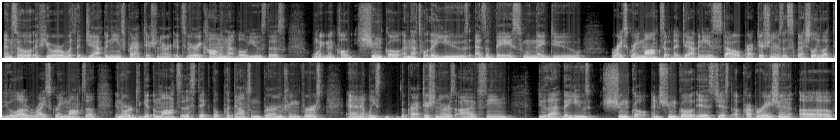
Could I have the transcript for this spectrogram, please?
And so if you're with a Japanese practitioner, it's very common that they'll use this ointment called shiunko, and that's what they use as a base when they do rice grain moxa. That Japanese style practitioners especially like to do a lot of rice grain moxa. In order to get the moxa to stick, they'll put down some burn cream first, and at least the practitioners I've seen do that, they use shiunko. And shiunko is just a preparation of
